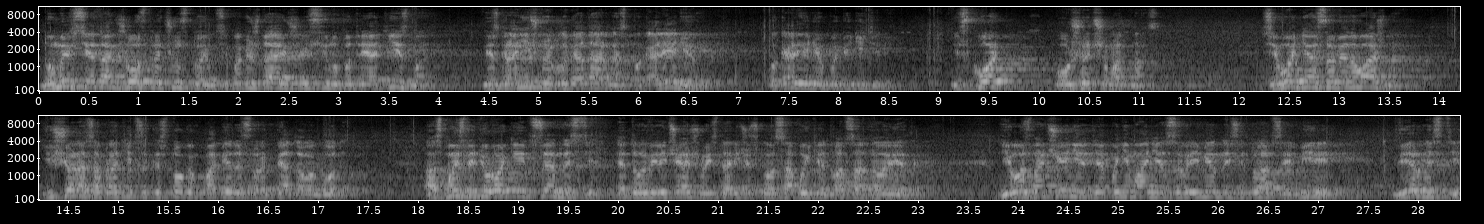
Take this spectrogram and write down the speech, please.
Но мы все также остро чувствуем всепобеждающую силу патриотизма, безграничную благодарность поколению, поколению победителей и скорбь по ушедшим от нас. Сегодня особенно важно еще раз обратиться к истокам победы 45 года, осмыслить уроки и ценности этого величайшего исторического события 20 века, Его значение для понимания современной ситуации в мире – верности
